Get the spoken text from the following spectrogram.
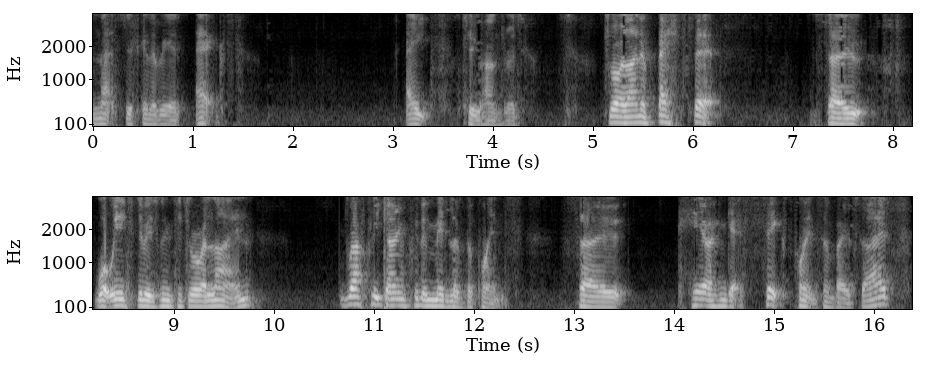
and that's just going to be an x 8 200 draw a line of best fit. So what we need to do is we need to draw a line roughly going through the middle of the points. So here I can get six points on both sides.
